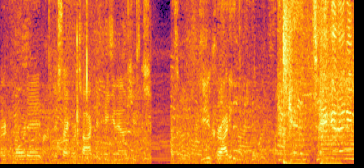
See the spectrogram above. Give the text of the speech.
record it, just like we're talking, hanging out, shoot the shit. That's cool. Do you do karate? Can't take it anymore.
